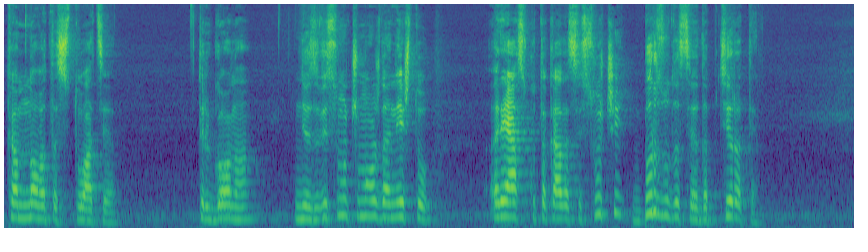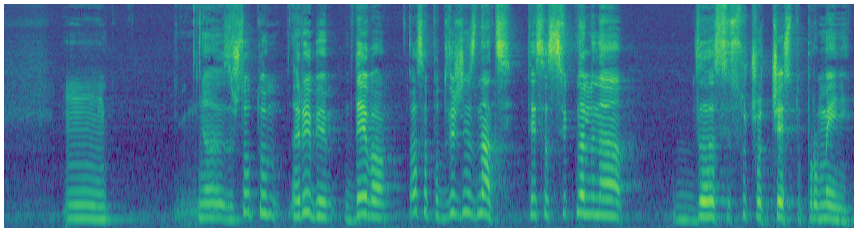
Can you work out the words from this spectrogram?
към новата ситуация. Тригона, независимо, че може да е нещо рязко така да се случи, бързо да се адаптирате. защото риби, дева, това са подвижни знаци. Те са свикнали на да се случват често промени.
